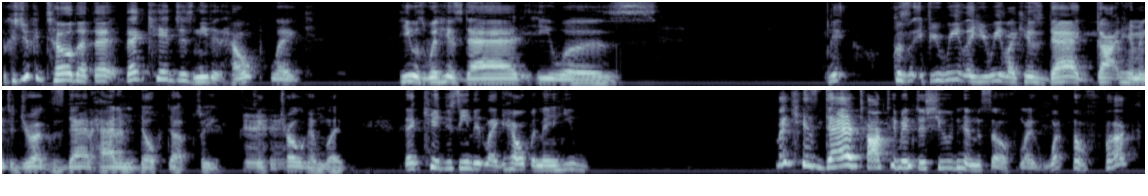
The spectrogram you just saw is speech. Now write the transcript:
Because you could tell that that, that kid just needed help. Like, he was with his dad. He was. Because if you read, like, you read, like, his dad got him into drugs. His dad had him doped up so he could Mhm. control him. Like, that kid just needed, like, help. And then he. Like, his dad talked him into shooting himself. Like, what the fuck?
